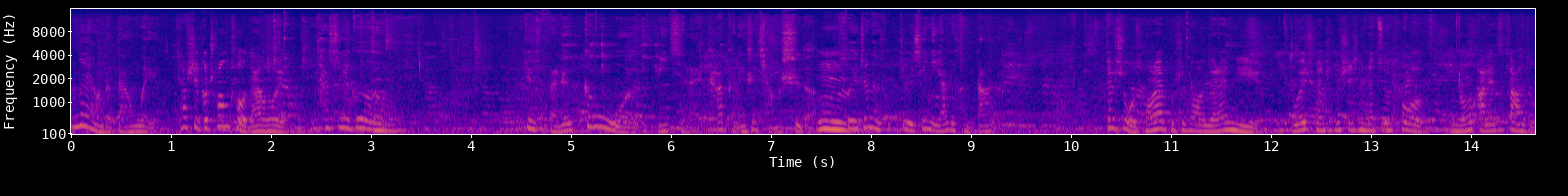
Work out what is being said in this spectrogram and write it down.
那样的单位，它是一个窗口单位。它是一个，就是反正跟我比起来，它肯定是强势的，嗯所以真的就是心理压力很大的。但是我从来不知道，原来你维权这个事情的最后，侬阿里是大度。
